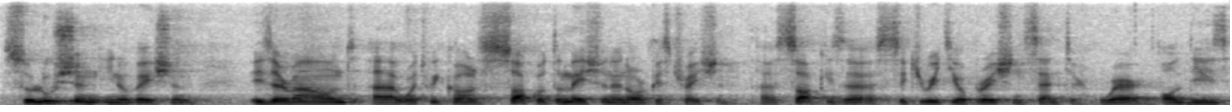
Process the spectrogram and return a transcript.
solution innovation is around uh, what we call SOC automation and orchestration. Uh, SOC is a security operations center where all these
